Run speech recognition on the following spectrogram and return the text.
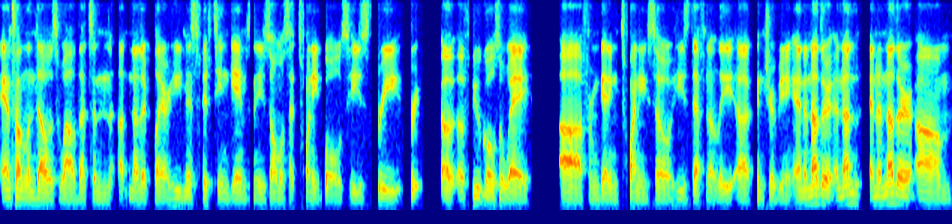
Anton Lundell as well. That's an, another player. He missed 15 games and he's almost at 20 goals. He's three, three a, a few goals away uh, from getting 20. So he's definitely uh, contributing. And another, another, and another um,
